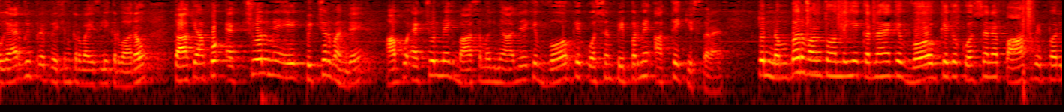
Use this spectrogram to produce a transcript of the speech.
बगैर कोई प्रिपरेशन करवाए इसलिए करवा रहा हूँ ताकि आपको एक्चुअल में एक पिक्चर बन जाए। आपको एक्चुअल में एक बात समझ में आ जाए कि वर्ब के क्वेश्चन पेपर में आते किस तरह है। तो नंबर वन तो हमें ये करना है कि वर्ब के जो क्वेश्चन है पास पेपर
